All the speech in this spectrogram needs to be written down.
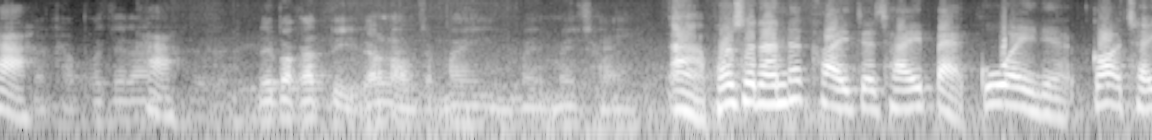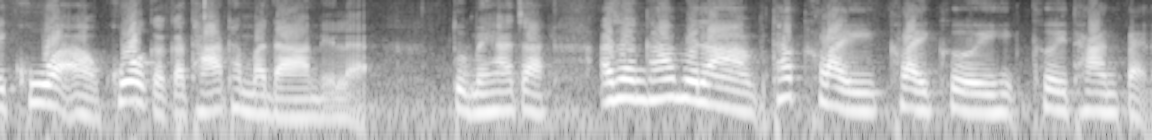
ค่ะ นะครับเพราะฉะนั้นค่ะ ในปกติแล้วเราจะไม่ ไม่ไม่ใช้อ่าเพราะฉะนั้นถ้าใครจะใช้แปะกล้วยเนี่ยก็ใช้คั่วเอาคั่วกับกระทะธรรมดาเนี่ยแหละถูกไหมฮะอาจารย์อาจารย์คะเวลาถ้าใครใครเคยเคยทานแปะ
